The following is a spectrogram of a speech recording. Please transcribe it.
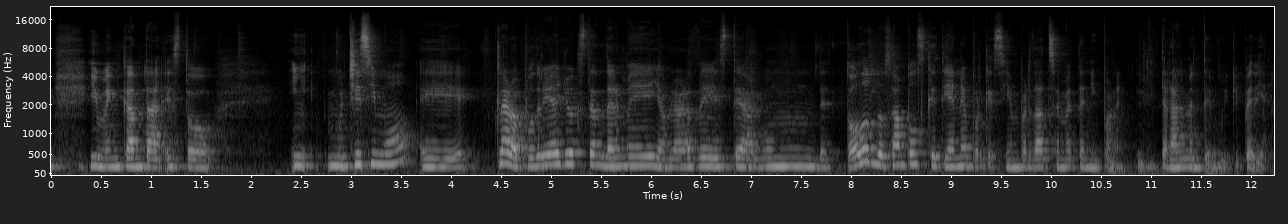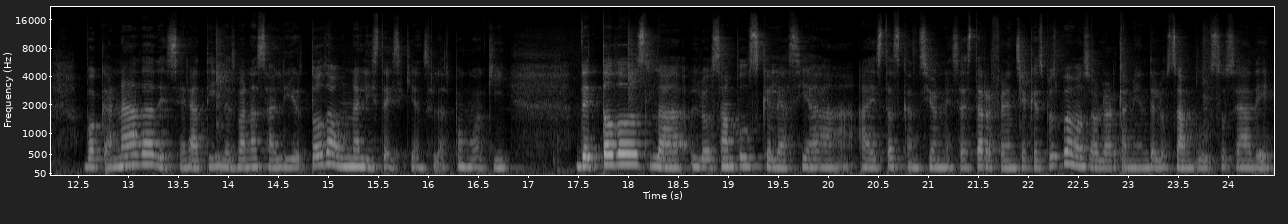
y me encanta esto y muchísimo. Eh, claro, podría yo extenderme y hablar de este álbum, de todos los samples que tiene, porque si en verdad se meten y ponen literalmente en Wikipedia, Bocanada de Cerati, les van a salir toda una lista y si quieren se las pongo aquí de todos los samples que le hacía a estas canciones, a esta referencia, que después podemos hablar también de los samples, o sea, de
